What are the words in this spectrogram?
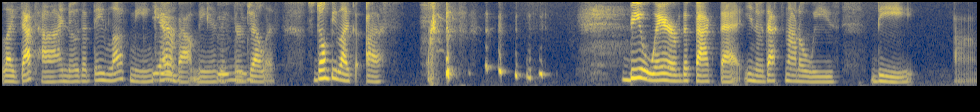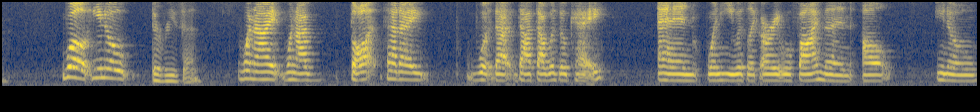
Like that's how I know that they love me and care Yeah. Mm-hmm. about me, as if they're jealous. So don't be like us. be aware of the fact that you know that's not always the Well, you know, the reason. when I when I thought that I what that that that was okay. And when he was like, "All right, well, fine, then I'll, you know,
